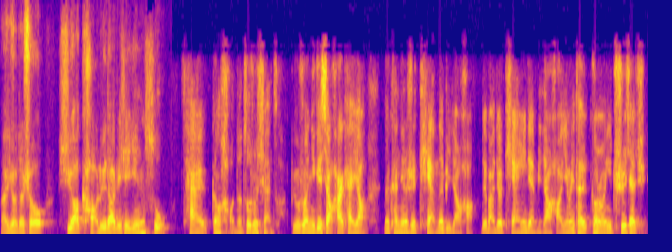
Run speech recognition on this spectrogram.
啊，有的时候需要考虑到这些因素。才更好的做出选择。比如说，你给小孩开药，那肯定是甜的比较好，对吧？就甜一点比较好，因为它更容易吃下去。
